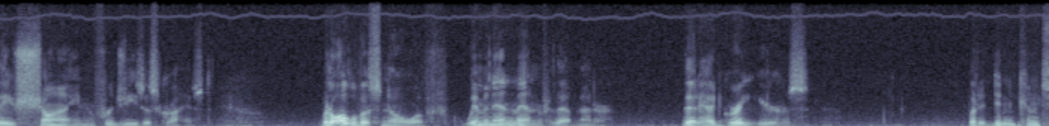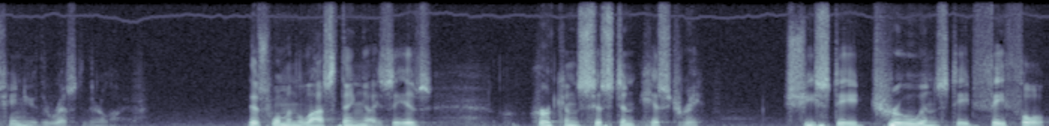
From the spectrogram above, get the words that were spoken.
they shine for Jesus Christ. But all of us know of women and men, for that matter, that had great years, but it didn't continue the rest of their life. This woman, the last thing I say is her consistent history. She stayed true and stayed faithful,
